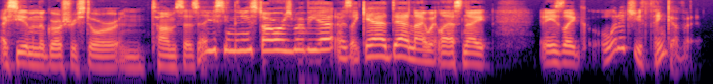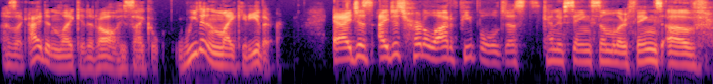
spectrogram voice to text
I see them in the grocery store, and Tom says, "Have you seen the new Star Wars movie yet?" I was like, "Yeah, Dad and I went last night." And he's like, "What did you think of it?" I was like, "I didn't like it at all." He's like, "We didn't like it either." and I just I just heard a lot of people just kind of saying similar things of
